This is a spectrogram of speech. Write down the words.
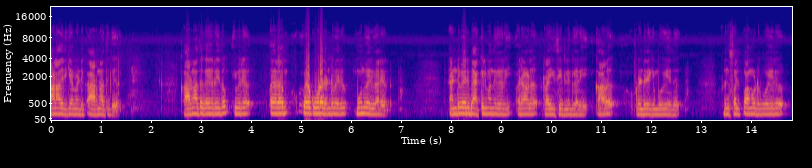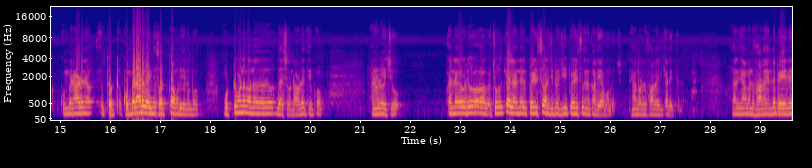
കാണാതിരിക്കാൻ വേണ്ടി കാറിനകത്ത് കയറി കാറിനകത്ത് കയറിയതും ഇവർ വേറെ ഇവരെ കൂടെ രണ്ട് പേര് മൂന്ന് പേര് വേറെയുണ്ട് രണ്ട് പേര് ബാക്കിൽ വന്ന് കയറി ഒരാൾ ഡ്രൈവിംഗ് സീറ്റിലും കയറി കാറ്. ഫ്രണ്ടിലേക്ക് മൂവ് ചെയ്ത് ഇവിടുന്ന് സ്വല്പം അങ്ങോട്ട് പോയൊരു കുമ്പനാടിന് തൊട്ട് കുമ്പനാട് കഴിഞ്ഞ് സ്വല്പം അങ്ങോട്ട് ചെല്ലുമ്പോൾ മുട്ടുമണ്ണ് എന്ന് പറഞ്ഞൊരു ദേശമുണ്ട് അവിടെ എത്തിയപ്പോൾ എന്നോട് വെച്ചു എന്നെ ഒരു ചോദിക്കല്ല എന്നെ ഒരു പേഴ്സ് കാണിച്ചിട്ട് വെച്ചു ഈ പേഴ്സ് നിനക്ക് അറിയാമോ എന്ന് വെച്ചു ഞാൻ പറഞ്ഞു സാറേ എനിക്കറിയത്തില്ല. എന്നാലും ഞാൻ പറഞ്ഞു സാറേ എന്റെ പേര്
